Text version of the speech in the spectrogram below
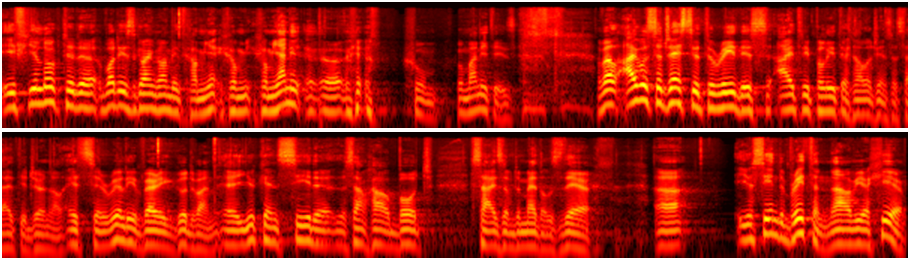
if you look the, what is going on with hum, hum, uh, humanities, well, I would suggest you to read this IEEE Technology and Society Journal. It's a really very good one. Uh, you can see the, the, somehow both sides of the medals there. Uh, you see in the Britain, now we are here,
